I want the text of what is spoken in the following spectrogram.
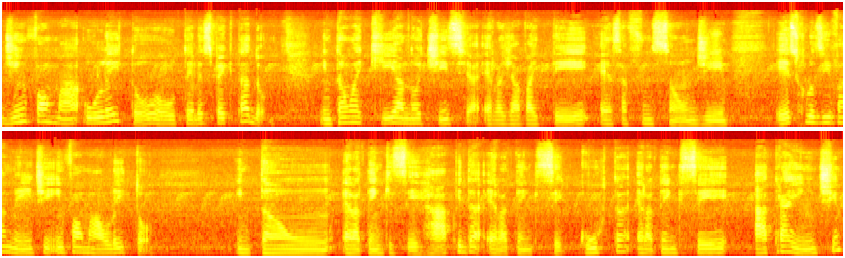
de informar o leitor ou o telespectador. Então, aqui a notícia ela já vai ter essa função de exclusivamente informar o leitor. Então, ela tem que ser rápida, ela tem que ser curta, ela tem que ser atraente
